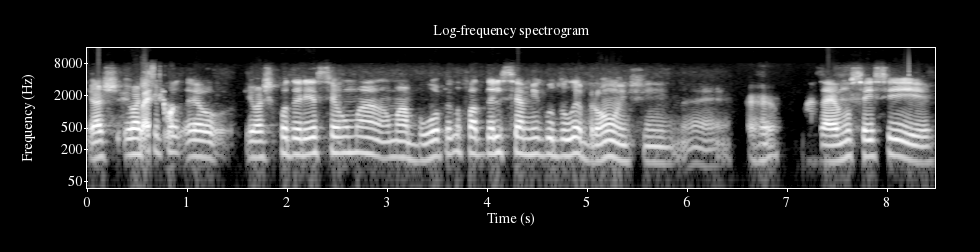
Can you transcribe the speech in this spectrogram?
Eu acho, eu, acho que, eu, eu acho que poderia ser uma, uma boa pelo fato dele ser amigo do LeBron, enfim. É, uhum. Mas aí eu não sei se,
